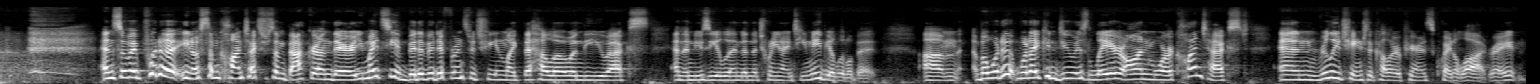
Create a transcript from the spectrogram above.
and so if I put a, you know, some context or some background there, you might see a bit of a difference between like the Hello and the UX and the New Zealand and the 2019, maybe a little bit. Um, but what, what I can do is layer on more context and really change the color appearance quite a lot, right?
